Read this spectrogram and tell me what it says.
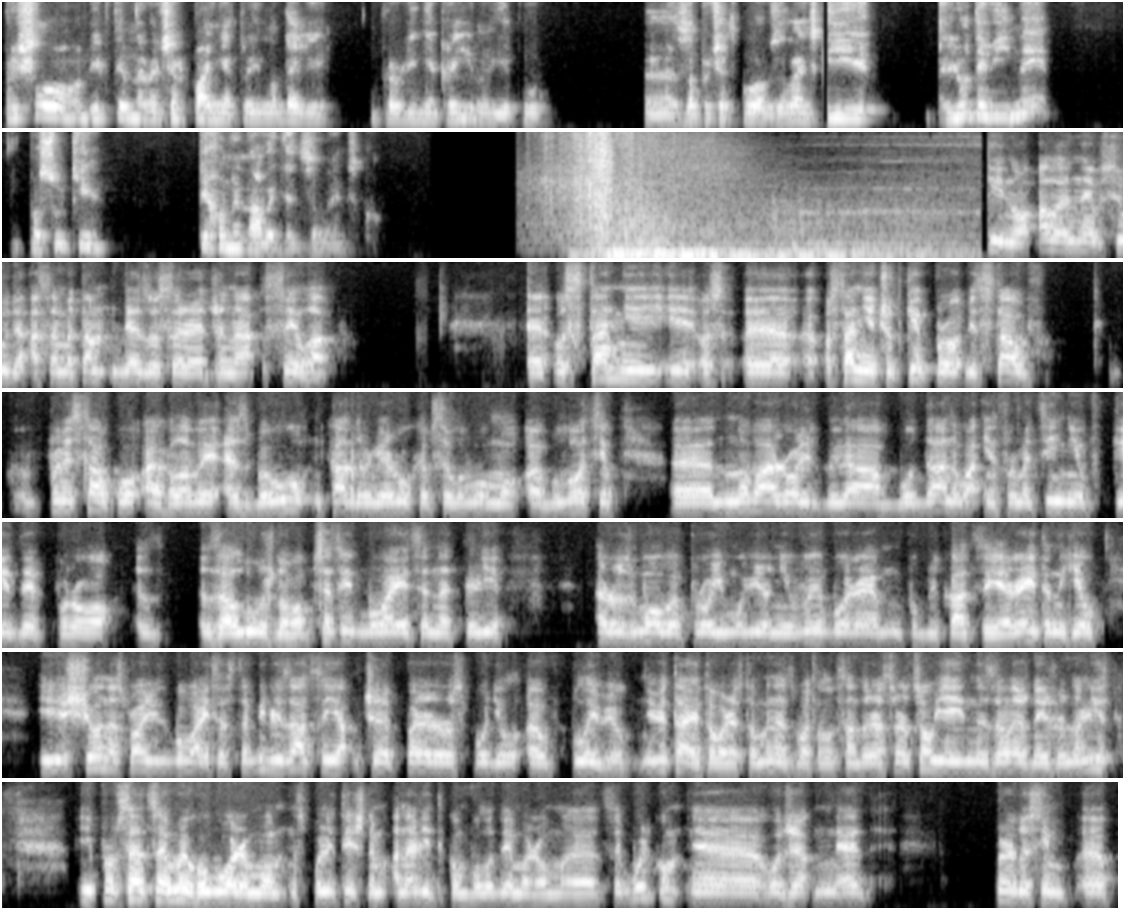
прийшло об'єктивне вичерпання тої моделі управління країною, яку е, започаткував Зеленський. І люди війни, по суті, тихо ненавидять Зеленського. постійно, але не всюди, а саме там, де зосереджена сила. Е, Останні, е, останні чутки про відстав про відставку е, глави СБУ, кадрові рухи в силовому е, блоці, е, нова роль для Буданова, інформаційні вкиди про залужного. Все це відбувається на тлі розмови про ймовірні вибори, публікації рейтингів. І що насправді відбувається? Стабілізація чи перерозподіл впливів? Вітаю товариство. Мене звати Олександр Серцов, я є незалежний журналіст. І про все це ми говоримо з політичним аналітиком Володимиром е, Цибульком. Е, Отже, е, передусім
